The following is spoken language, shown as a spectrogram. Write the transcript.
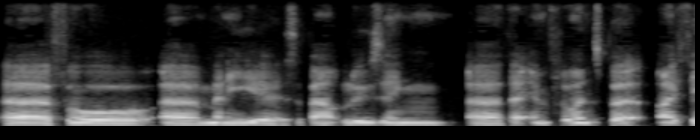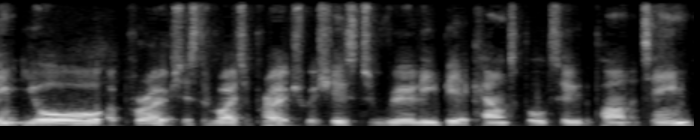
uh, for uh, many years about losing uh, their influence. But I think your approach is the right approach, which is to really be accountable to the partner team,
